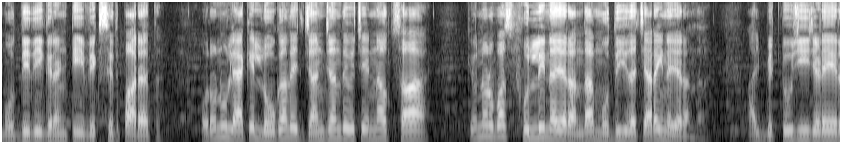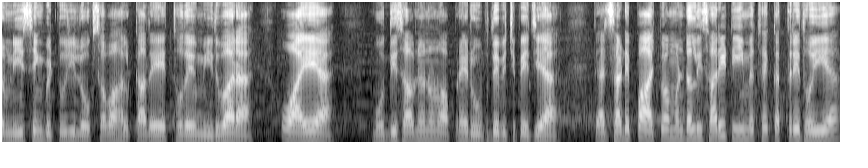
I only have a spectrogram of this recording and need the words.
ਮੋਦੀ ਦੀ ਗਰੰਟੀ ਵਿਕਸਿਤ ਭਾਰਤ। ਔਰ ਉਹਨੂੰ ਲੈ ਕੇ ਲੋਕਾਂ ਦੇ ਜਨ ਜਨ ਦੇ ਵਿੱਚ ਇੰਨਾ ਉਤਸ਼ਾਹ ਕਿ ਉਹਨਾਂ ਨੂੰ ਬਸ ਫੁੱਲ ਹੀ ਨਜ਼ਰ ਆਂਦਾ ਮੋਦੀ ਜੀ ਦਾ ਚਿਹਰਾ ਹੀ ਨਜ਼ਰ ਆਂਦਾ ਅੱਜ ਬਿੱਟੂ ਜੀ ਜਿਹੜੇ ਰਵਨੀਤ ਸਿੰਘ ਬਿੱਟੂ ਜੀ ਲੋਕ ਸਭਾ ਹਲਕਾ ਦੇ ਇੱਥੋਂ ਦੇ ਉਮੀਦਵਾਰ ਆ ਉਹ ਆਏ ਆ ਮੋਦੀ ਸਾਹਿਬ ਨੇ ਉਹਨਾਂ ਨੂੰ ਆਪਣੇ ਰੂਪ ਦੇ ਵਿੱਚ ਭੇਜਿਆ ਤੇ ਅੱਜ ਸਾਡੇ ਭਾਜਪਾ ਮੰਡਲ ਦੀ ਸਾਰੀ ਟੀਮ ਇੱਥੇ ਇਕੱਤਰਿਤ ਹੋਈ ਹੈ।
